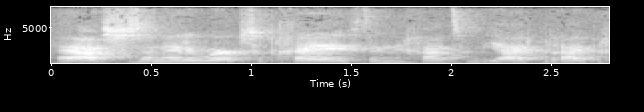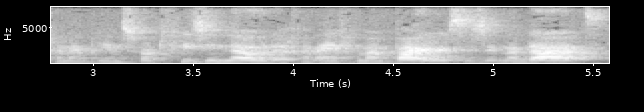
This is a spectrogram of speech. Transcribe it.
eh, als je zo'n hele workshop geeft en je gaat je eigen bedrijf beginnen, heb je een soort visie nodig. En een van mijn pilots is inderdaad,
